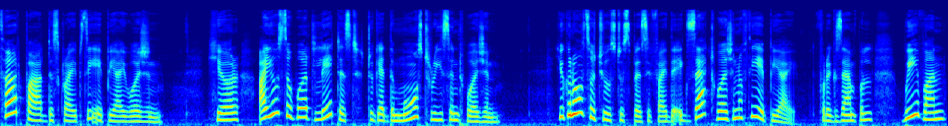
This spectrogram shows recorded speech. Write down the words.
Third part describes the API version. Here, I use the word latest to get the most recent version. You can also choose to specify the exact version of the API, for example, v1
